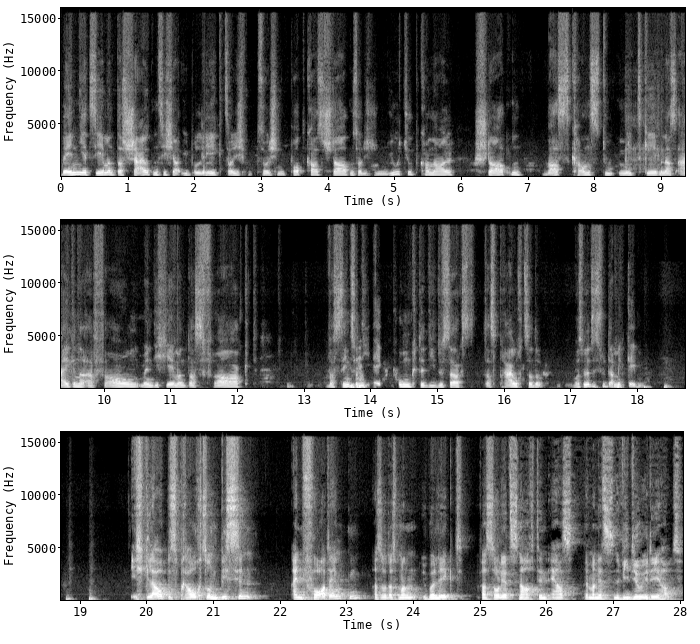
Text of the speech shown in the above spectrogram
wenn jetzt jemand das schaut und sich ja überlegt, soll ich, soll ich einen Podcast starten, soll ich einen YouTube-Kanal starten, was kannst du mitgeben aus eigener Erfahrung, wenn dich jemand das fragt? Was sind so mhm. die Eckpunkte, die du sagst, das braucht es oder was würdest du da mitgeben? Ich glaube, es braucht so ein bisschen ein Vordenken, also dass man überlegt, was soll jetzt nach den ersten, wenn man jetzt eine Videoidee hat,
